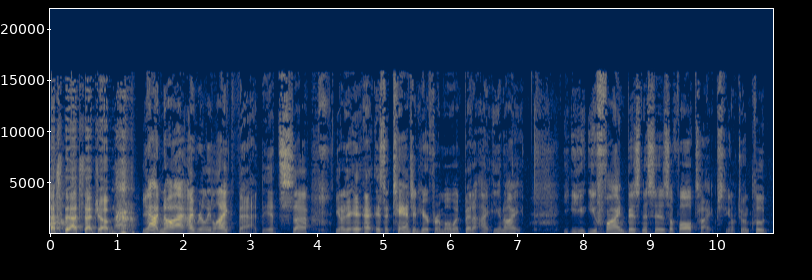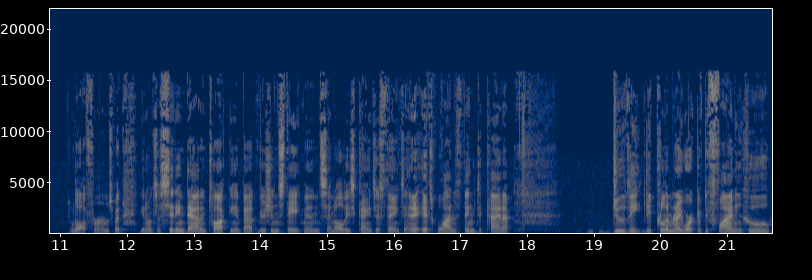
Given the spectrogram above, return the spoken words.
that's the, that's that job. yeah, no, I, I, really like that. It's uh, you know it, it's a tangent here for a moment, but I you know I you, you find businesses of all types, you know, to include law firms, but you know, just sitting down and talking about vision statements and all these kinds of things. And it's one thing to kind of do the, the preliminary work of defining who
